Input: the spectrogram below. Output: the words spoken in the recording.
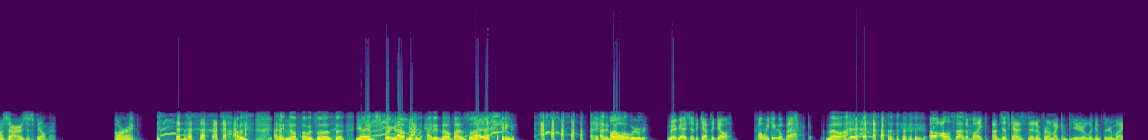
I'm sorry, I was just feeling that. All right. I was. I didn't know if I was supposed to. You did spring it on me because I didn't know if I was supposed to sing. I, I didn't know Oh, what we were. Maybe I should have kept it going. Oh, we could go back. No. uh, all of a sudden, I'm like, I'm just kind of sitting in front of my computer, looking through my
